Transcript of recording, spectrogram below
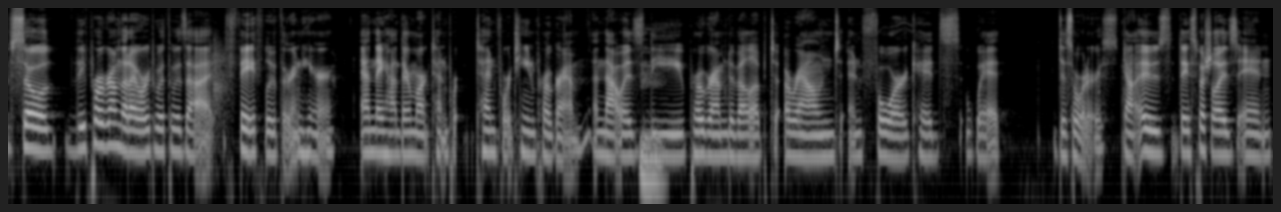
so the program that I worked with was at Faith Lutheran here, and they had their Mark 10, por- 1014 program, and that was the program developed around and for kids with disorders. Down, it was they specialized in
